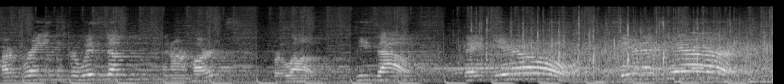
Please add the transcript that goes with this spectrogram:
Our brains for wisdom and our hearts for love. Peace out. Thank you. See you next year.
